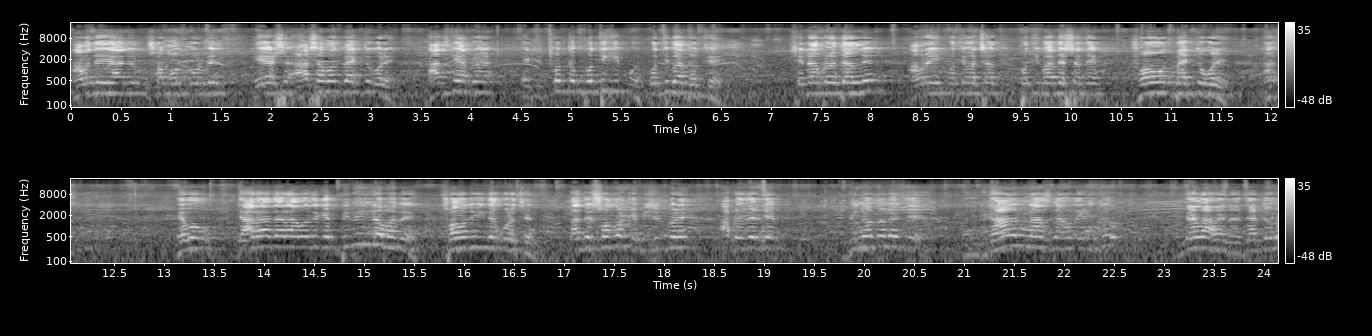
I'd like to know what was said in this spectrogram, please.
আমাদের এই আয়োজন সফল করবেন আশা- আশাবাদ ব্যক্ত করে। আজকে আপনার একটি ছোট্ট প্রতীকী প্রতিবাদ হচ্ছে, সেটা আপনারা জানলেন। আমরা এই প্রতিবাদ প্রতিবাদের সাথে সহমত ব্যক্ত করে। এবং যারা যারা আমাদেরকে বিভিন্নভাবে সহযোগিতা করেছেন, তাদের সকলকে, বিশেষ করে আপনাদেরকে বিনোদনের যে গান, নাচ না হলে কিন্তু মেলা হয় না। যার জন্য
